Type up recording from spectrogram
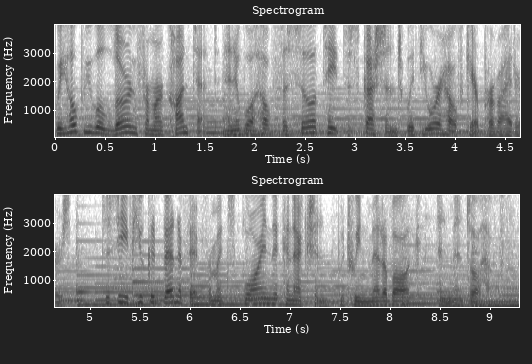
we hope you will learn from our content and it will help facilitate discussions with your healthcare providers to see if you could benefit from exploring the connection between metabolic and mental health.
